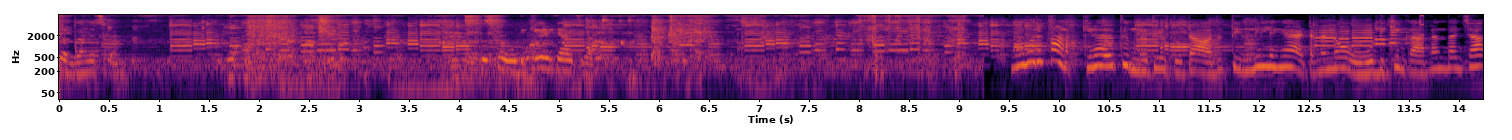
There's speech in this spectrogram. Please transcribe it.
ചെറുതാന്ന് വെച്ചിട്ടാണ് കൂടിക്ക് കഴിക്കാൻ ഞാനൊരു കണക്കിന് അത് തിന്ന് തീർത്തുട്ടാ അത് തിന്നില്ലെങ്കിൽ ഏട്ടൻ എന്നെ ഓടിക്കും. കാരണം എന്താ വെച്ചാൽ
